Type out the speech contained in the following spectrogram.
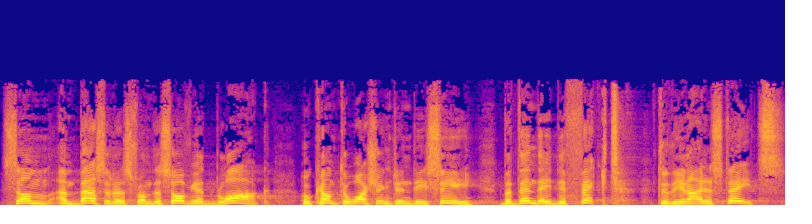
some ambassadors from the Soviet bloc who come to Washington, D.C., but then they defect to the United States.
